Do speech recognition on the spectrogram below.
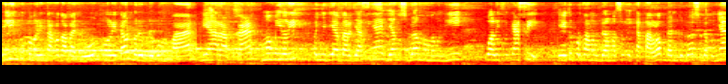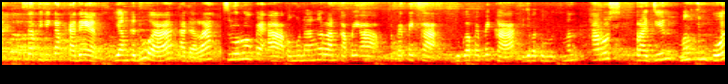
di lingkup pemerintah Kota Bandung mulai tahun 2024 diharapkan memilih penyedia barjasnya yang sudah memenuhi kualifikasi, yaitu pertama sudah masuk e-katalog dan kedua sudah punya sertifikat KDN. Yang kedua adalah seluruh PA, pengguna anggaran KPA, PPK, juga PPK, pejabat pembangunan harus rajin menginput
